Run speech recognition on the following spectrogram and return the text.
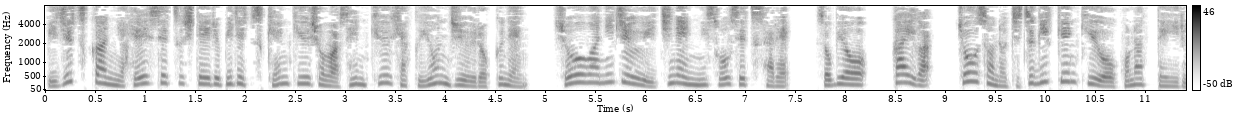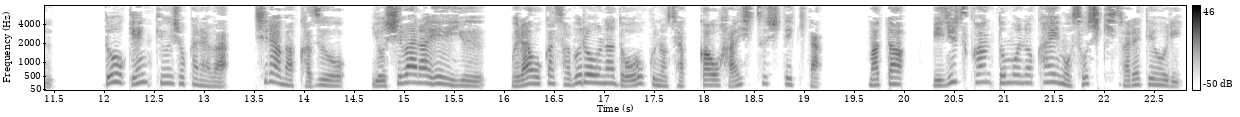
美術館に併設している美術研究所は1946年、昭和21年に創設され、素描、絵画、調査の実技研究を行っている。同研究所からは、白髪和夫、吉原英雄、村岡三郎など多くの作家を輩出してきた。また、美術館友の会も組織されており、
